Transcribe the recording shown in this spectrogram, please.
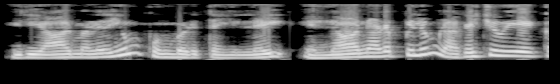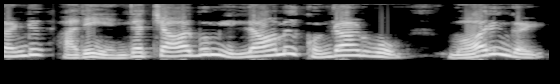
இது யார் மனதையும் புண்படுத்த இல்லை. எல்லா நடப்பிலும் நகைச்சுவையைக் கண்டு அதை எந்த சார்பும் இல்லாமல் கொண்டாடுவோம். வாருங்கள்.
